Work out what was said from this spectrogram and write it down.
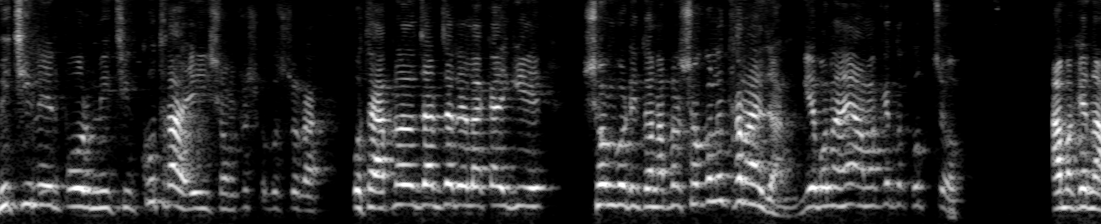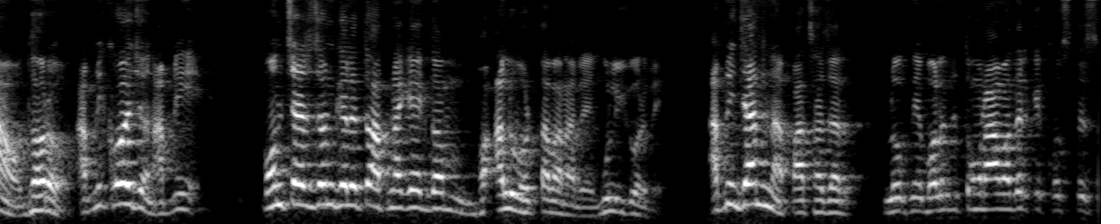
মিছিলের পর মিছিল, কোথায় এই সংসদ সদস্যরা? কোথায়? আপনারা যার যার এলাকায় গিয়ে সংগঠিত হন, আপনারা সকলে থানায় যান। গিয়ে বলেন হ্যাঁ আমাকে তো করছ আমাকে নাও, ধরো। আপনি কয়জন? আপনি পঞ্চাশ জন গেলে তো আপনাকে একদম আলু ভর্তা বানাবে, গুলি করবে। আপনি জান না পাঁচ হাজার লোক নিয়ে। বলেন যে, তোমরা আমাদেরকে খুঁজতেছ?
